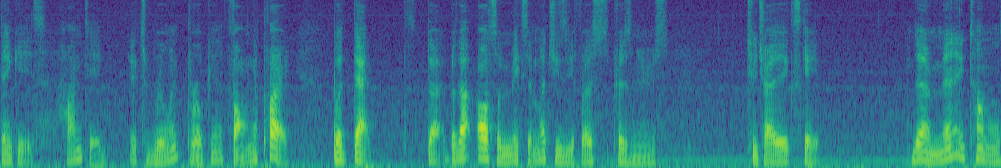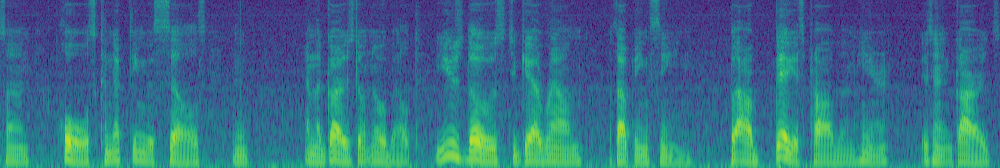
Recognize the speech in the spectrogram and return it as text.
think it's haunted. It's ruined, broken, and falling apart. But that, that, but that also makes it much easier for us prisoners to try to escape. There are many tunnels and holes connecting the cells and, and the guards don't know about. Use those to get around without being seen. But our biggest problem here isn't guards,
